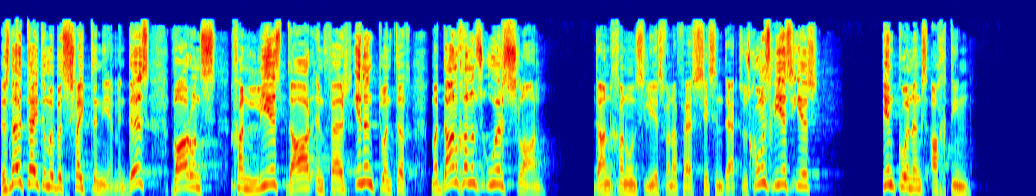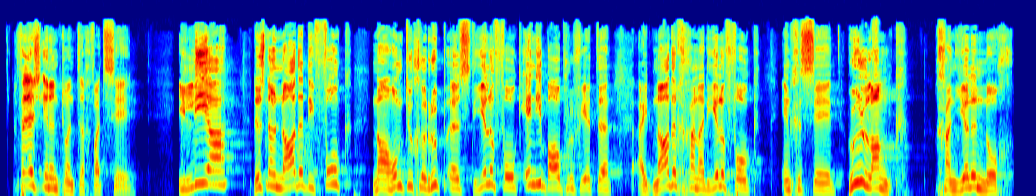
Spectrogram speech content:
Dis nou tyd om 'n besluit te neem en dis waar ons gaan lees daar in vers 21, maar dan gaan ons oorslaan. Dan gaan ons lees vanaf vers 36. So kom ons lees eers 1 Konings 18 vers 21 wat sê: Elia, dis nou nadat die volk na hom toe geroep is, die hele volk en die Baalprofete, hy het nader gegaan na die hele volk en gesê: "Hoe lank gaan julle nog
